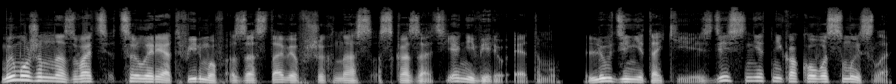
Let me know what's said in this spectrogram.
Мы можем назвать целый ряд фильмов, заставивших нас сказать «я не верю этому». Люди не такие, здесь нет никакого смысла,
